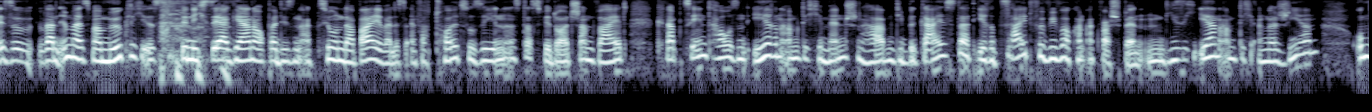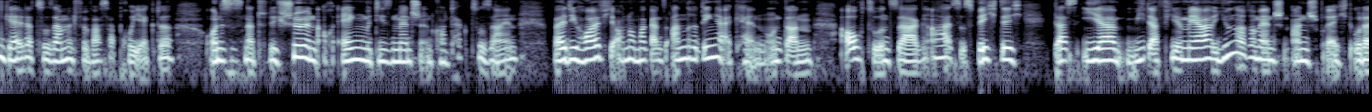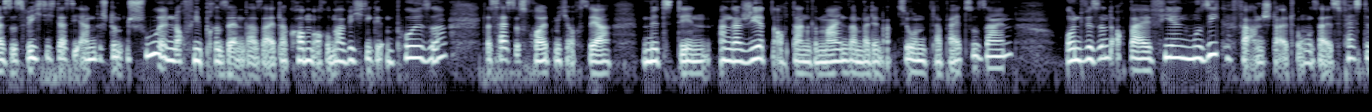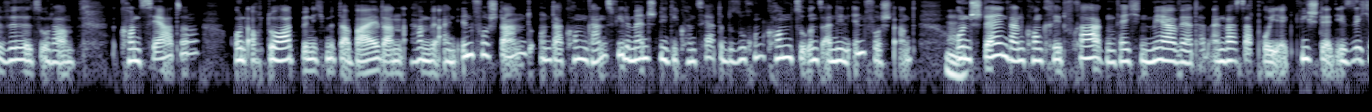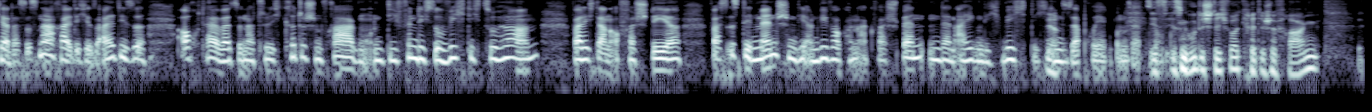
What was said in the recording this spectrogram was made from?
Also wann immer es mal möglich ist, bin ich sehr gerne auch bei diesen Aktionen dabei, weil es einfach toll zu sehen ist, dass wir deutschlandweit knapp 10.000 ehrenamtliche Menschen haben, die begeistert ihre Zeit für Viva Con Aqua spenden, die sich ehrenamtlich engagieren, um Gelder zu sammeln für Wasserprojekte. Und es ist natürlich schön, auch eng mit diesen Menschen in Kontakt zu sein, weil die häufig auch nochmal ganz andere Dinge erkennen und dann auch zu uns sagen, ah, es ist wichtig, dass ihr wieder viel mehr jüngere Menschen ansprecht oder es ist wichtig, dass ihr an bestimmten Schulen noch viel präsenter Center seid. Da kommen auch immer wichtige Impulse. Das heißt, es freut mich auch sehr, mit den Engagierten auch dann gemeinsam bei den Aktionen dabei zu sein. Und wir sind auch bei vielen Musikveranstaltungen, sei es Festivals oder Konzerte. Und auch dort bin ich mit dabei. Dann haben wir einen Infostand und da kommen ganz viele Menschen, die die Konzerte besuchen, kommen zu uns an den Infostand mhm. und stellen dann konkret Fragen, welchen Mehrwert hat ein Wasserprojekt? Wie stellt ihr sicher, dass es nachhaltig ist? All diese auch teilweise natürlich kritischen Fragen und die finde ich so wichtig zu hören, weil ich dann auch verstehe, was ist den Menschen, die an Viva Con Aqua spenden, denn eigentlich wichtig ja. in dieser Projektumsetzung? Ist, ist ein gutes Stichwort, kritische Fragen.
